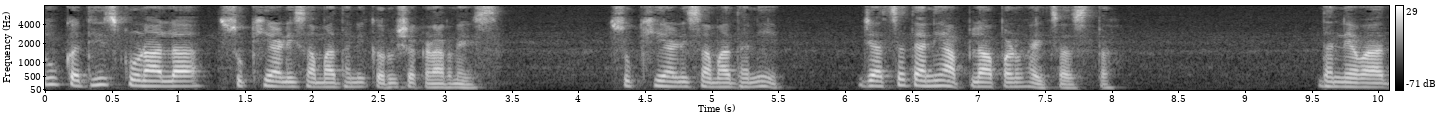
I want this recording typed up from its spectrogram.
तू कधीच कुणाला सुखी आणि समाधानी करू शकणार नाहीस. सुखी आणि समाधानी ज्याचं त्यांनी आपलं आपण व्हायचं असतं. धन्यवाद.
